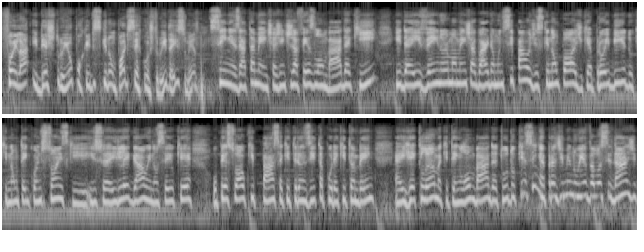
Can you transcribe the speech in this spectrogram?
foi lá e destruiu porque disse que não pode ser construída, é isso mesmo? Sim, exatamente. A gente já fez lombada aqui e daí vem normalmente a guarda municipal, diz que não pode, que é proibido, que não tem condições, que isso é ilegal e não sei o que. O pessoal que passa, que transita por aqui também é, e reclama que tem lombada, tudo que assim é para diminuir a velocidade,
